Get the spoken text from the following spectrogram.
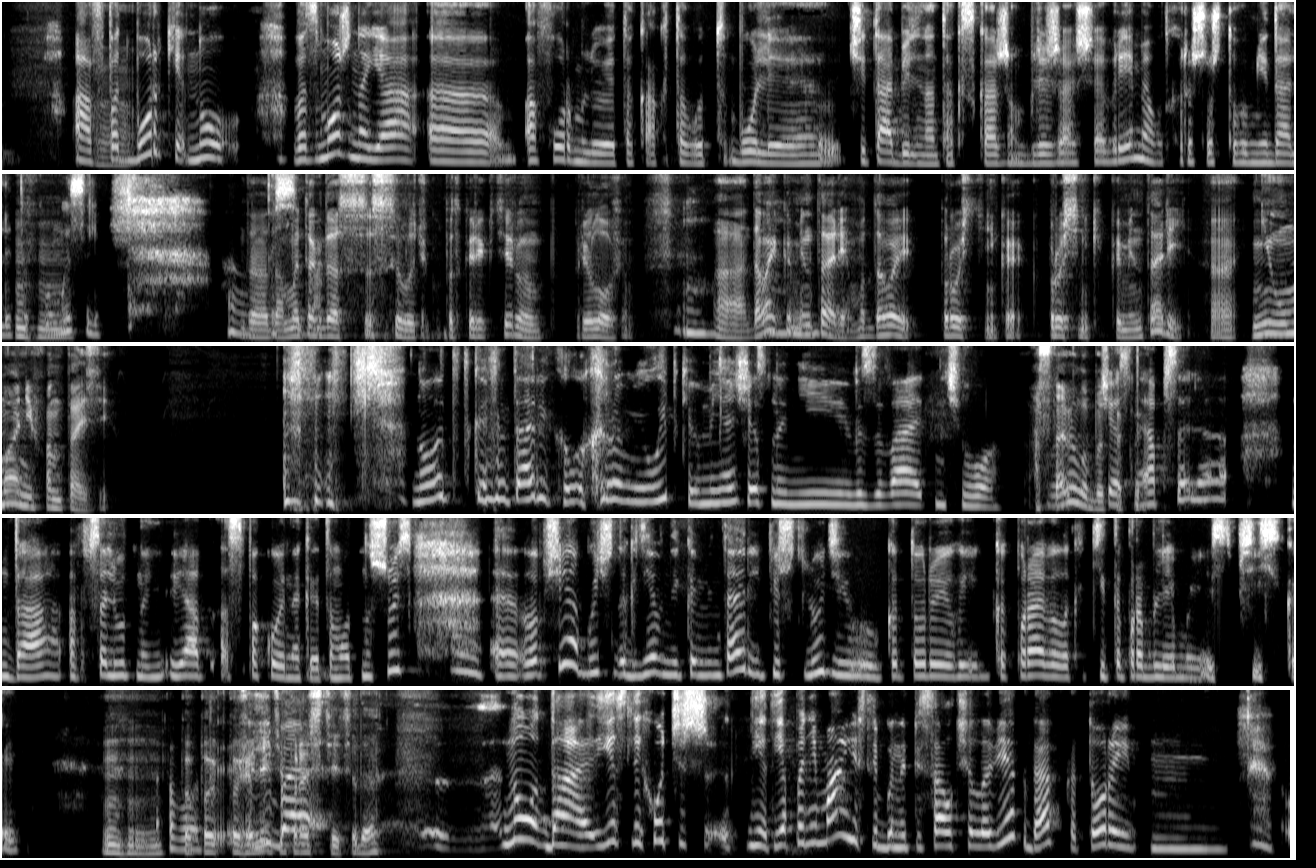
а в а... подборке, ну, возможно, я э, оформлю это как-то вот более читабельно, так скажем, в ближайшее время. Вот хорошо, что вы мне дали угу. такую мысль. Да, Спасибо. да, мы тогда ссылочку подкорректируем, приложим. Угу. А, давай комментарием. Вот давай простенький, простенький комментарий. А, ни ума, ни фантазии. Ну, этот комментарий, кроме улыбки, у меня, честно, не вызывает ничего. Оставила бы Честно, абсолютно. Да, абсолютно. Я спокойно к этому отношусь. Э, вообще обычно гневные комментарии пишут люди, которые, как правило, какие-то проблемы есть с психикой. Угу. Вот. Пожалейте, Либо, простите, да? Ну да, если хочешь... Нет, я понимаю, если бы написал человек, да, который м-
